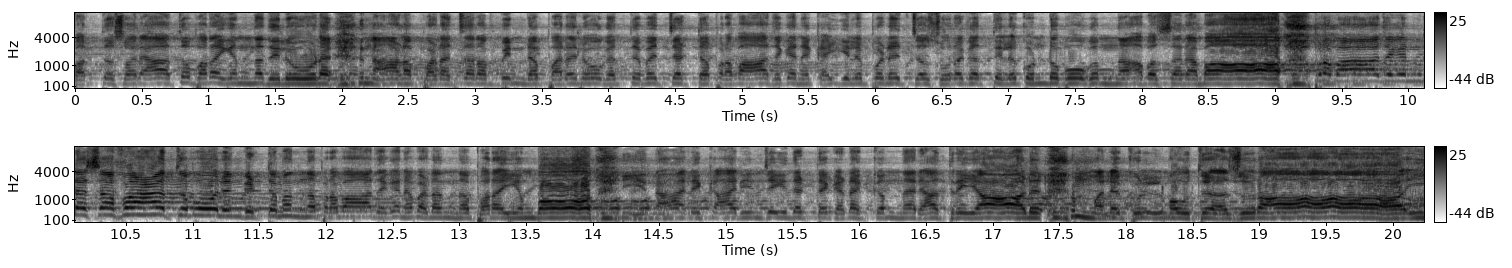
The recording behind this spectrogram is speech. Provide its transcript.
പത്ത് സ്വരാത്ത് പറയുന്നതിലൂടെ നാളെ പടച്ച റബ്ബിന്റെ പരലോകത്ത് വെച്ചിട്ട് പ്രവാചകന് കയ്യിൽ പിടിച്ച് സ്വർഗത്തിൽ കൊണ്ടുപോകുന്ന അവസരമാ. പ്രവാചകന്റെ സഫാത്ത് പോലും കിട്ടുമെന്ന് പ്രവാചകൻ അവിടെന്ന് പറയുമ്പോ ഈ നാല് കാര്യം ചെയ്തിട്ട് കിടക്കുന്ന രാത്രിയാണ് മലകുൽ മൗത്ത് അസുറായി.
